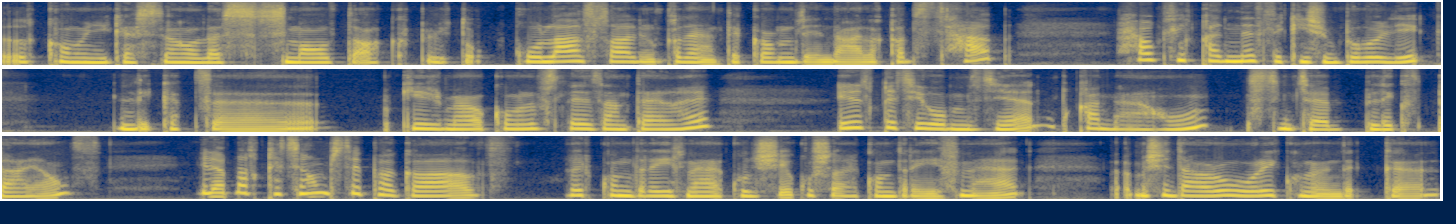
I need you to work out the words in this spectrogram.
ال communication ولا small talk plutôt خلاصة اللي نقدر نعطيكم اللي عندها علاقه بالصحاب حاول تلقى الناس اللي كيشبهوا ليك اللي كت كيجمعوكم نفس les intérêts الا لقيتيهم مزيان بقى معاهم استمتع بال expérience إلا ما لقيتيهم c'est pas grave. غير كون ظريف مع كلشي كلشي غيكون ظريف معاك. ماشي ضروري يكون عندك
